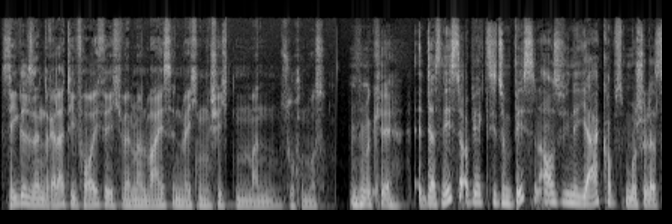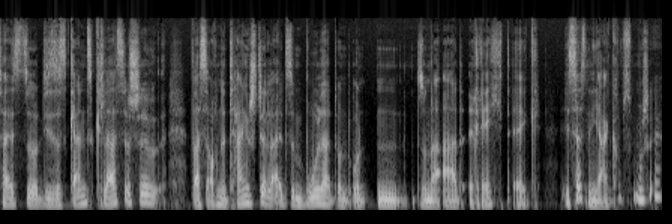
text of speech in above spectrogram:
Segel sind relativ häufig, wenn man weiß, in welchen Schichten man suchen muss. Okay. Das nächste Objekt sieht so ein bisschen aus wie eine Jakobsmuschel. Das heißt, so dieses ganz klassische, was auch eine Tankstelle als Symbol hat und unten so eine Art Rechteck. Ist das eine Jakobsmuschel?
